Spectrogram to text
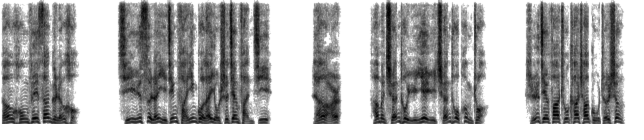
当轰飞三个人后，其余四人已经反应过来，有时间反击。然而，他们拳头与叶雨拳头碰撞，直接发出咔嚓骨折声，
